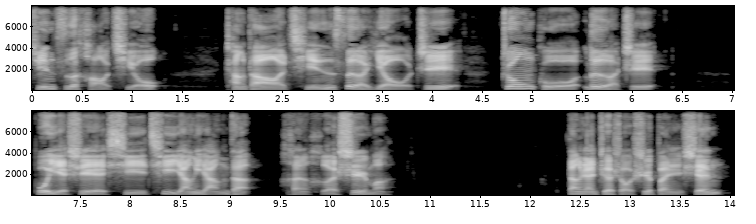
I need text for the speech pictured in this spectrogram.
君子好逑”。唱到琴瑟友之，钟鼓乐之，不也是喜气洋洋的，很合适吗？当然，这首诗本身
